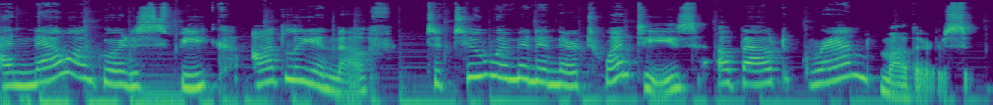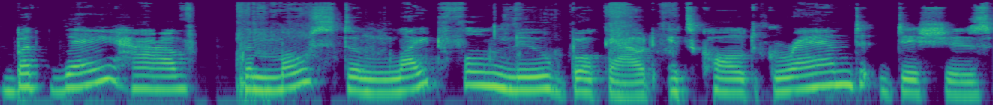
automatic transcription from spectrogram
and now I'm going to speak, oddly enough, to two women in their 20s about grandmothers. But they have the most delightful new book out. It's called Grand Dishes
